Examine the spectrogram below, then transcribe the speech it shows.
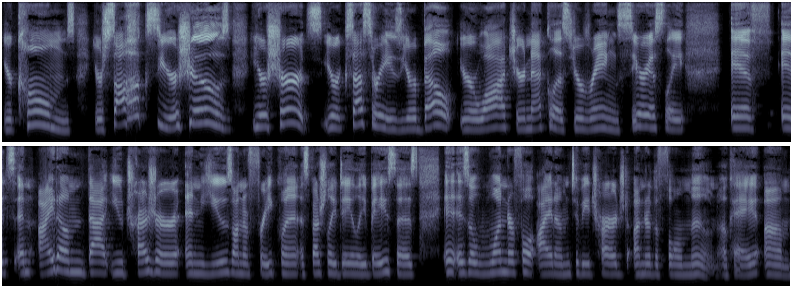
your combs, your socks, your shoes, your shirts, your accessories, your belt, your watch, your necklace, your rings. Seriously, if it's an item that you treasure and use on a frequent, especially daily basis, it is a wonderful item to be charged under the full moon. Okay. Um,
